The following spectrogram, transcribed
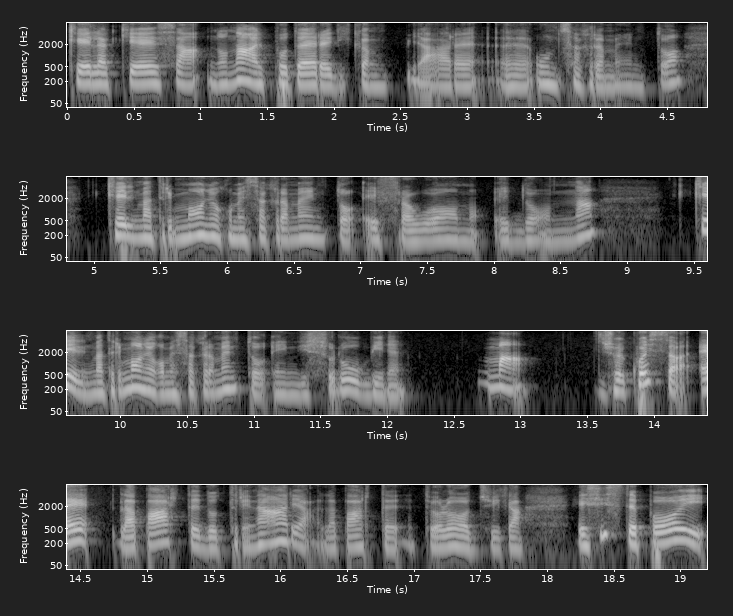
che la Chiesa non ha il potere di cambiare eh, un sacramento, che il matrimonio come sacramento è fra uomo e donna, che il matrimonio come sacramento è indissolubile. Ma cioè, questa è la parte dottrinaria, la parte teologica. Esiste poi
